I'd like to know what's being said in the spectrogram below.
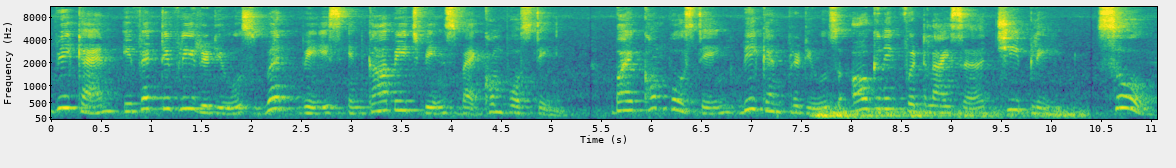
We can effectively reduce wet waste in garbage bins by composting. By composting, we can produce organic fertilizer cheaply. So,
